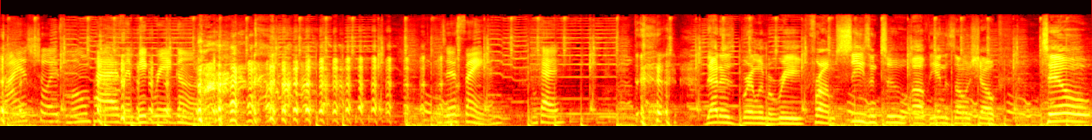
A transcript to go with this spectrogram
Lion's Choice, Moon Pies, and Big Red Gum. Just saying. Okay. That is Brennan Marie from season two of the In the Zone show. Tell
